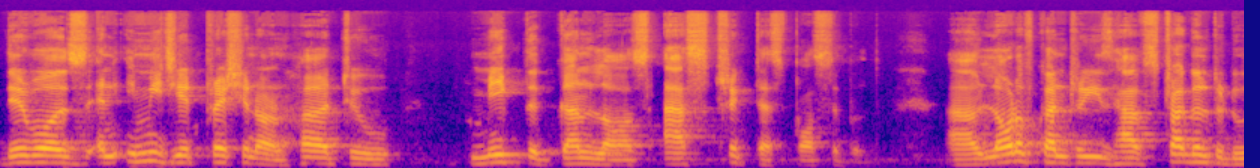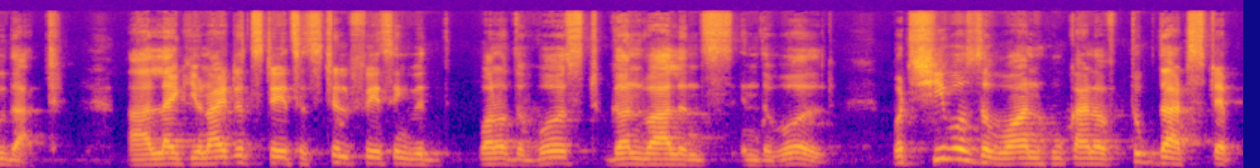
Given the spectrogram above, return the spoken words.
there was an immediate pressure on her to make the gun laws as strict as possible. a lot of countries have struggled to do that. Uh, like United States is still facing with one of the worst gun violence in the world but she was the one who kind of took that step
